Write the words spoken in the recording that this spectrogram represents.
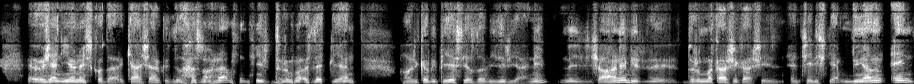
Öjen Ionesco da Kel Şarkıcı'dan sonra bir durumu özetleyen harika bir piyes yazabilir yani. Şahane bir e, durumla karşı karşıyayız. Çelişki, dünyanın en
